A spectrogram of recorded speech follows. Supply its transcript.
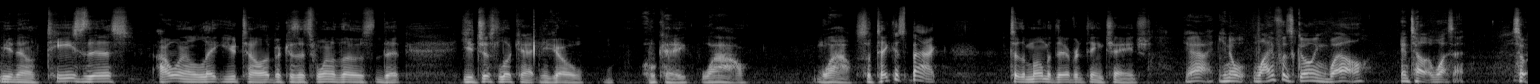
you know, tease this. I want to let you tell it because it's one of those that you just look at and you go, okay, wow, wow. So take us back to the moment that everything changed. Yeah, you know, life was going well until it wasn't. So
